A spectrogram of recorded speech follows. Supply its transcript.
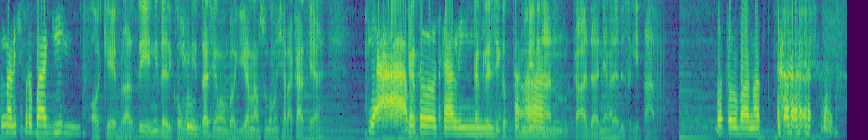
jurnalis berbagi. Oke, berarti ini dari komunitas yang membagikan langsung ke masyarakat ya. Ya At- betul sekali. At least ikut peduli Ah, dengan keadaan yang ada di sekitar. betul banget.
